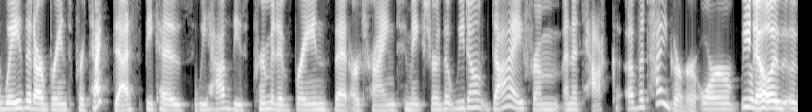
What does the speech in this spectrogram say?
way that our brains protect us because we have these primitive brains that are trying to make sure that we don't die from an attack of a tiger or you know uh,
